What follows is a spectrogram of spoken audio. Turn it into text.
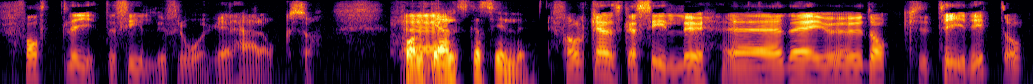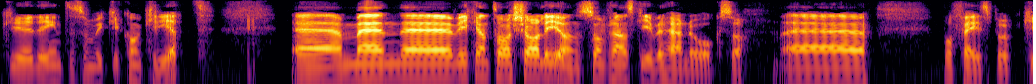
fått lite silly-frågor här också. Folk Eh, älskar Silly. Folk älskar Silly. Eh, det är ju dock tidigt och eh, det är inte så mycket konkret. Eh, men eh, vi kan ta Charlie Jönsson för han skriver här nu också. Eh, på Facebook.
